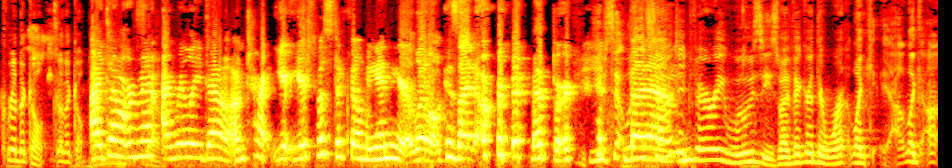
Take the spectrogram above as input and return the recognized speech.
critical, critical. I don't remember. I really don't. I'm trying. You're, you're supposed to fill me in here a little because I don't remember. You, sa- well, But, you um, sounded very woozy, so I figured there weren't like like uh,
